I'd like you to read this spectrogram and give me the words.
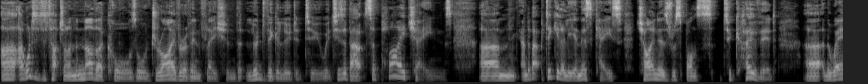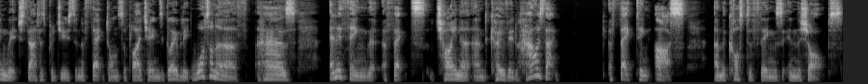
Uh, I wanted to touch on another cause or driver of inflation that Ludwig alluded to, which is about supply chains, um, and about particularly in this case, China's response to COVID uh, and the way in which that has produced an effect on supply chains globally. What on earth has anything that affects China and COVID? How is that affecting us and the cost of things in the shops?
